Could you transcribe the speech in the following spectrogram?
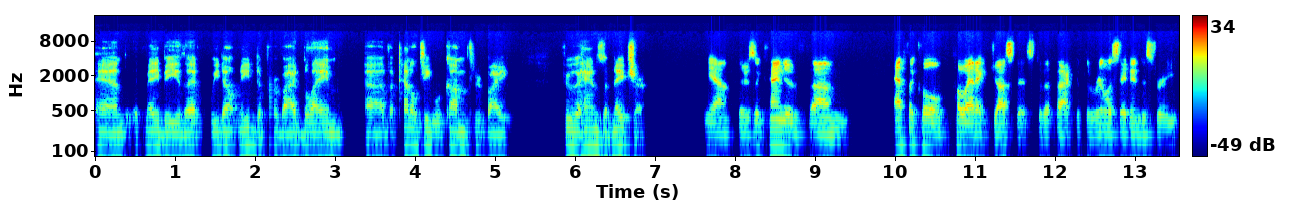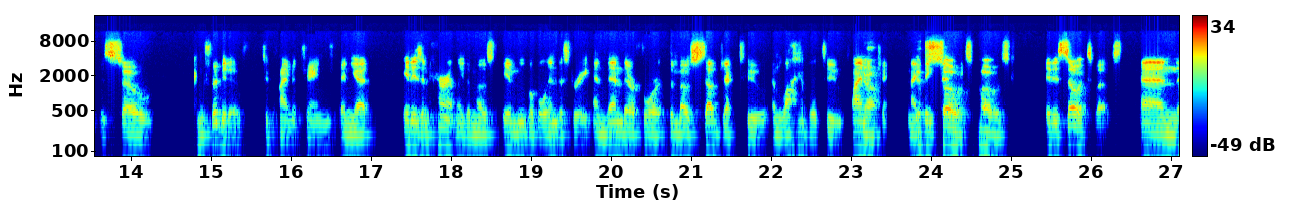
and it may be that we don't need to provide blame. Uh, the penalty will come through by through the hands of nature. Yeah, there's a kind of um, ethical, poetic justice to the fact that the real estate industry is so contributive to climate change, and yet it is inherently the most immovable industry, and then therefore the most subject to and liable to climate yeah. change. And I it's think so exposed. It is so exposed. And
